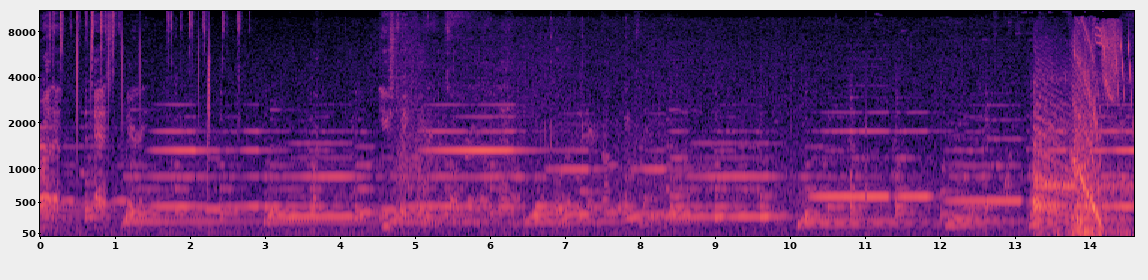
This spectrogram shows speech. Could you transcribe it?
Right up past. What used to be clearing, it's all grown up now. Pulled up in there and knocked the weeds down.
